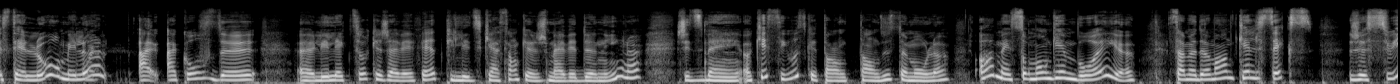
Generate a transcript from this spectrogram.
c'était lourd, mais là, à, à cause de euh, les lectures que j'avais faites puis l'éducation que je m'avais donnée, là, j'ai dit ben ok, c'est où est-ce que t'as entendu ce mot-là? Ah, mais sur mon Game Boy, ça me demande quel sexe je suis.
